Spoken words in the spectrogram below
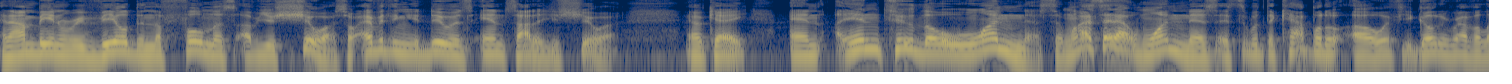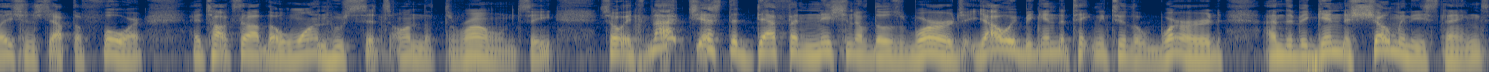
And I'm being revealed in the fullness of Yeshua. So everything you do is inside of Yeshua okay, and into the oneness. And when I say that oneness, it's with the capital O. If you go to Revelation chapter 4, it talks about the one who sits on the throne. See? So it's not just the definition of those words. Yahweh began to take me to the word and to begin to show me these things.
